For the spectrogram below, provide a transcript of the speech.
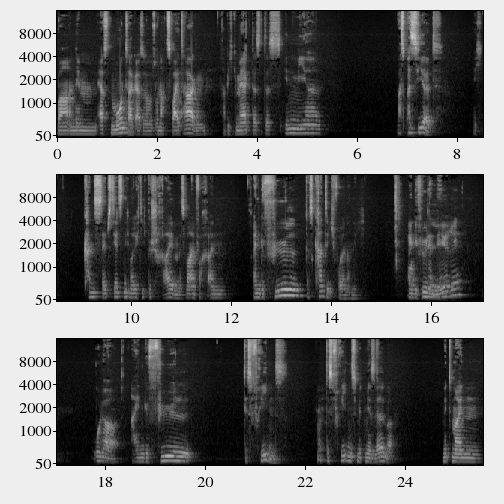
war an dem ersten Montag, also so nach zwei Tagen, habe ich gemerkt, dass das in mir was passiert. Ich kann es selbst jetzt nicht mal richtig beschreiben. Es war einfach ein, ein Gefühl, das kannte ich vorher noch nicht. Ein Gefühl der Leere oder ein Gefühl des Friedens, hm. des Friedens mit mir selber, mit meinen,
